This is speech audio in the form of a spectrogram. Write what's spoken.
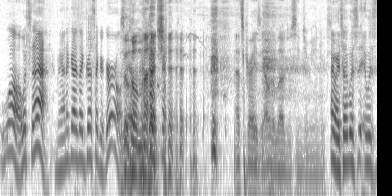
"Whoa, what's that, man? That guy's like dressed like a girl." It's a little much. That's crazy. I would have loved to have seen Jimi Hendrix. anyway, so it was it was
